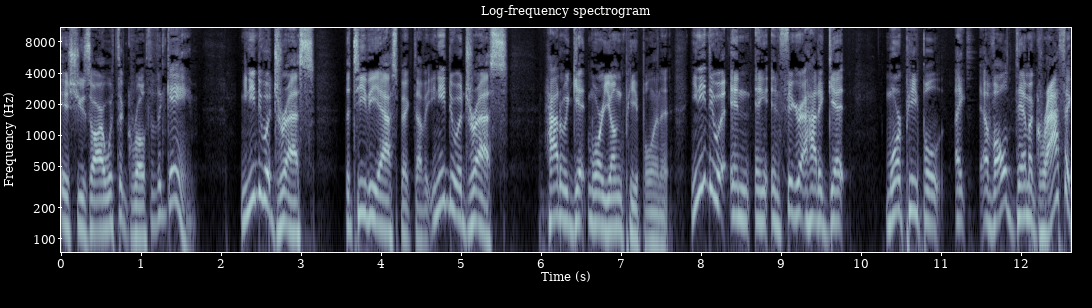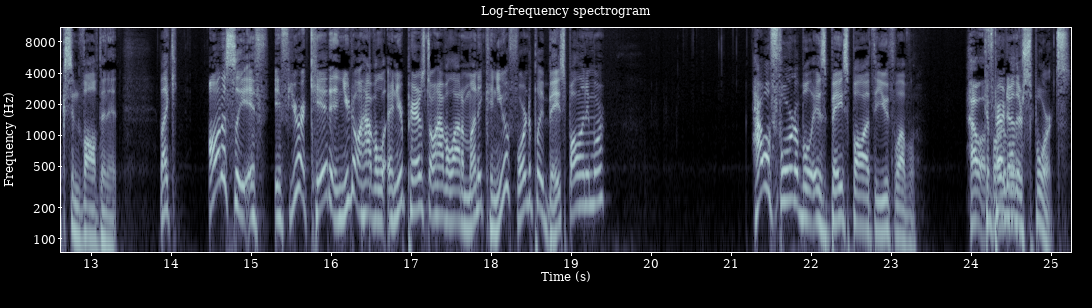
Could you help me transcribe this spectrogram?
issues are with the growth of the game. You need to address the TV aspect of it. You need to address how do we get more young people in it. You need to uh, and, and figure out how to get more people like of all demographics involved in it. Like honestly, if if you're a kid and you don't have a, and your parents don't have a lot of money, can you afford to play baseball anymore? How affordable is baseball at the youth level How compared to other sports?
